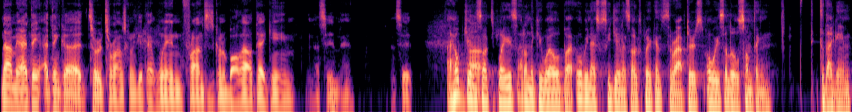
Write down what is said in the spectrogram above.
nah, man. I think I think uh Toronto's going to get that win. Franz is going to ball out that game, and that's it, man. That's it. I hope Jalen uh, Suggs plays. I don't think he will, but it will be nice to see Jalen Suggs play against the Raptors. Always a little something to that game.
